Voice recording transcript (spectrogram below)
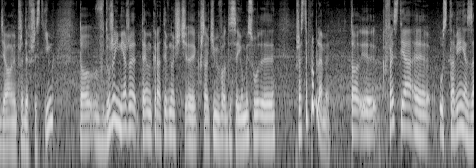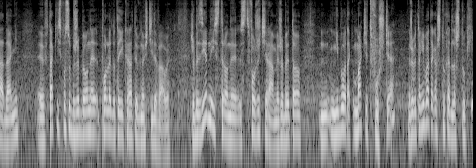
działamy przede wszystkim, to w dużej mierze tę kreatywność kształcimy w Odysei Umysłu przez te problemy. To kwestia ustawienia zadań w taki sposób, żeby one pole do tej kreatywności dawały. Żeby z jednej strony stworzyć ramy, żeby to nie było tak macie, twórzcie, żeby to nie była taka sztuka dla sztuki,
